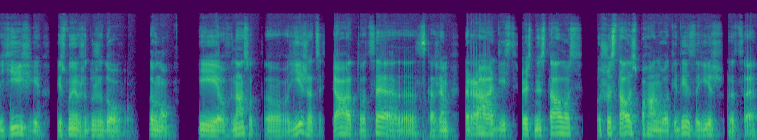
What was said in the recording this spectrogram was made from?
їжі існує вже дуже довго, давно. І в нас от е, їжа це свято, це, скажімо, радість, щось не сталося, щось сталося погано, от іди заїж це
